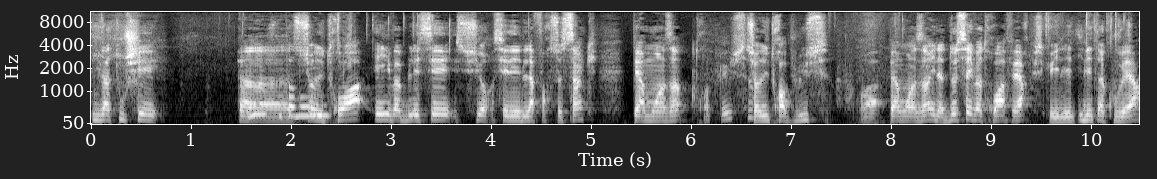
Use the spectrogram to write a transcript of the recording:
Il va toucher euh, sur bon. du 3 et il va blesser sur. C'est de la force 5, PA-1. 3 plus. Sur du 3, voilà, PA-1. Il a deux saves à 3 à faire puisqu'il est, il est à couvert.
